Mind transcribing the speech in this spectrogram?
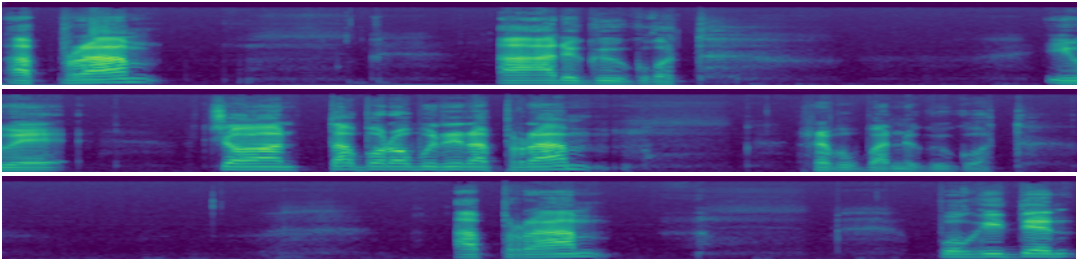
Apram arugu got. iwe John taborawirira Pram repupanuku kot. Apram pogiten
